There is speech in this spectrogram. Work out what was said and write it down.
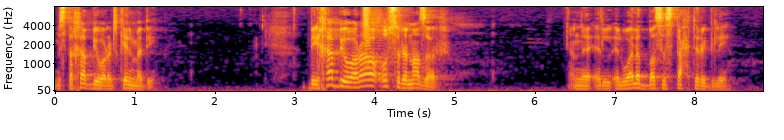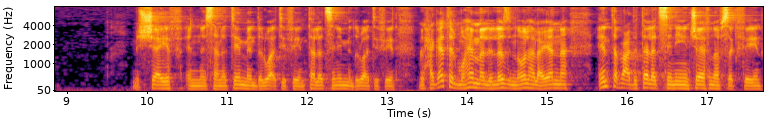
مستخبي ورا الكلمة دي. بيخبي وراه قصر نظر. ان ال- الولد باصص تحت رجليه. مش شايف إن سنتين من دلوقتي فين ثلاث سنين من دلوقتي فين. من الحاجات المهمة اللي لازم نقولها لعيالنا أنت بعد ثلاث سنين شايف نفسك فين؟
